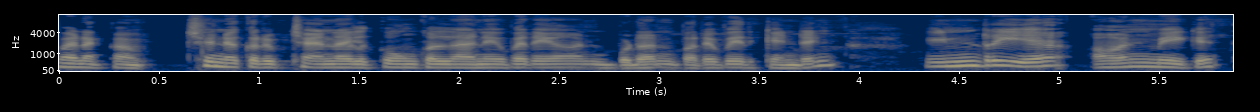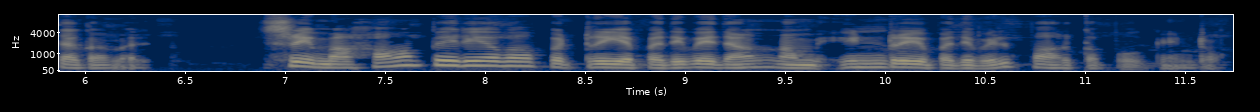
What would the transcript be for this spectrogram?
வணக்கம். சின்ன குரூப் சேனலுக்கு உங்கள் அனைவரையும் அன்புடன் வரவேற்கின்றேன். இன்றைய ஆன்மீக தகவல். ஸ்ரீ மகா பெரியவா பற்றிய பதிவை தான் நாம் இன்றைய பதிவில் பார்க்க போகின்றோம்.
